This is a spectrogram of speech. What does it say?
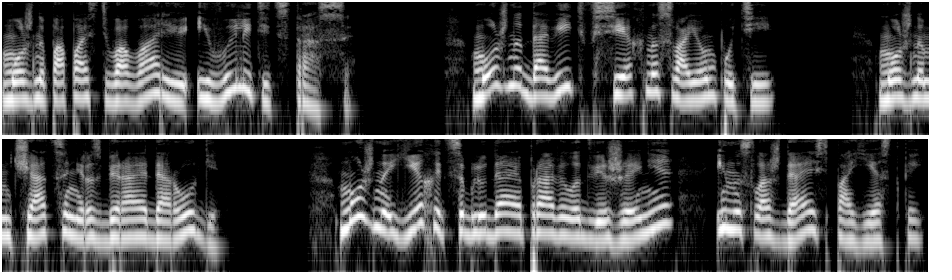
Можно попасть в аварию и вылететь с трассы. Можно давить всех на своем пути. Можно мчаться, не разбирая дороги. Можно ехать, соблюдая правила движения и наслаждаясь поездкой.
